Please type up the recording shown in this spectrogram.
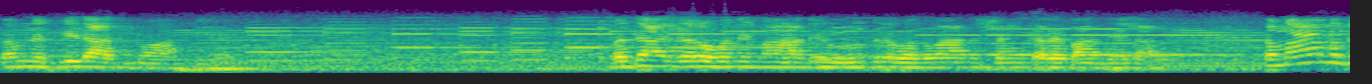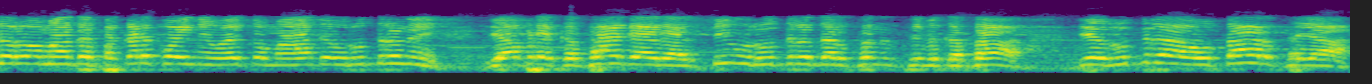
તમને પીડા જ ન આપી બધા ગ્રહોને મહાદેવ રુદ્ર ભગવાન શંકરે બાંધેલા. તમામ ગ્રહો માટે પકડ કોઈ હોય તો મહાદેવ રુદ્ર ને જે આપણે કથા ગાઈ રહ્યા શિવ રુદ્ર દર્શન શિવ કથા, જે રુદ્ર અવતાર થયા,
